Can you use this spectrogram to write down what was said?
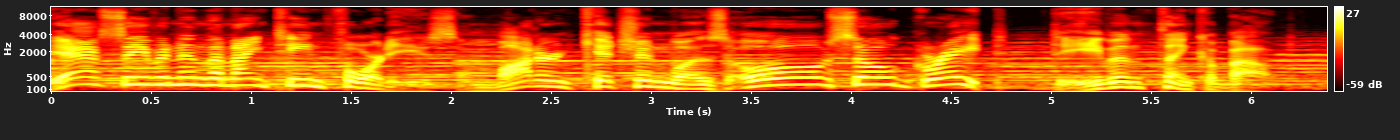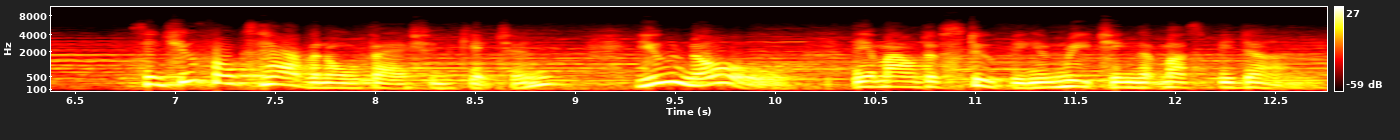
Yes, even in the 1940s, a modern kitchen was oh so great to even think about. Since you folks have an old fashioned kitchen, you know the amount of stooping and reaching that must be done.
